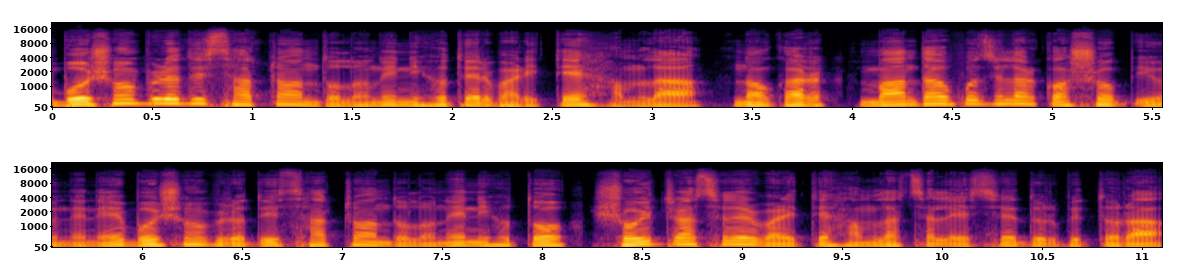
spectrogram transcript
বৈষম্যবিরোধী ছাত্র আন্দোলনে নিহতের বাড়িতে হামলা। নগার মান্দা উপজেলার কসব ইউনিয়নে বৈষম্যবিরোধী ছাত্র আন্দোলনে নিহত শহীদ রাসেলের বাড়িতে হামলা চালিয়েছে দুর্বৃত্তরা।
